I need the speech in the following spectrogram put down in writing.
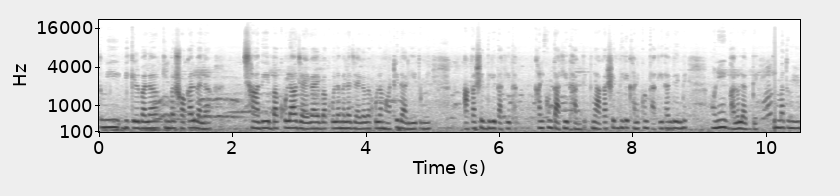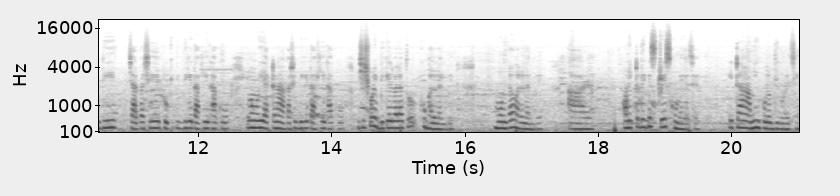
তুমি বিকেলবেলা কিংবা সকালবেলা ছাদে বা খোলা জায়গায় বা খোলা মেলা জায়গায় বা খোলা মাঠে দাঁড়িয়ে তুমি আকাশের দিকে তাকিয়ে থাক খানিক্ষণ তাকিয়ে থাকবে। তুমি আকাশের দিকে খানিক্ষণ তাকিয়ে থাকবে, দেখবে অনেক ভালো লাগবে। কিংবা তুমি যদি চারপাশে প্রকৃতির দিকে তাকিয়ে থাকো এবং ওই একটা না আকাশের দিকে তাকিয়ে থাকো, বিশেষ করে বিকেলবেলা তো খুব ভালো লাগবে। মনটাও ভালো লাগবে। আর অনেকটা দেখবে স্ট্রেস কমে গেছে। এটা আমি উপলব্ধি করেছি।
